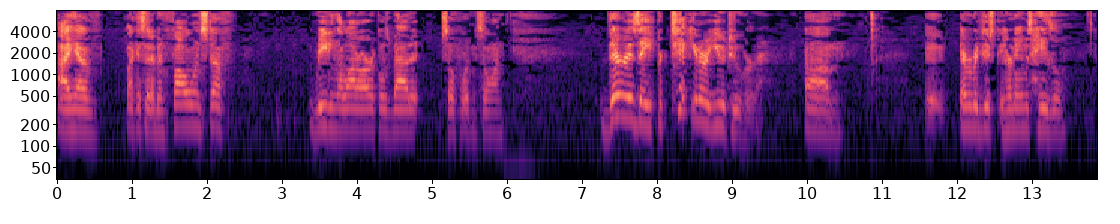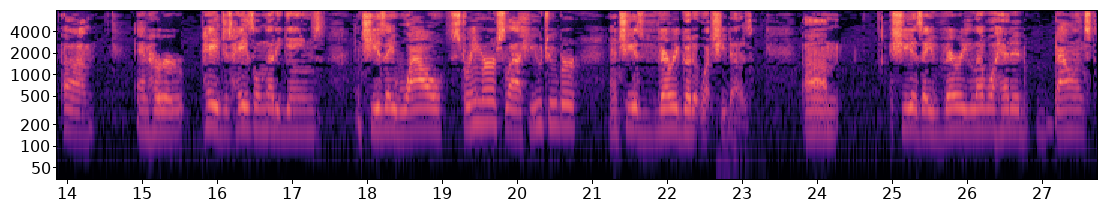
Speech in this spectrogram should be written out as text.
I have, like I said, I've been following stuff, reading a lot of articles about it, so forth and so on. There is a particular YouTuber. Um, everybody just her name is Hazel, um, and her page is Hazel Nutty Games, and she is a WoW streamer slash YouTuber, and she is very good at what she does. Um, she is a very level-headed, balanced,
